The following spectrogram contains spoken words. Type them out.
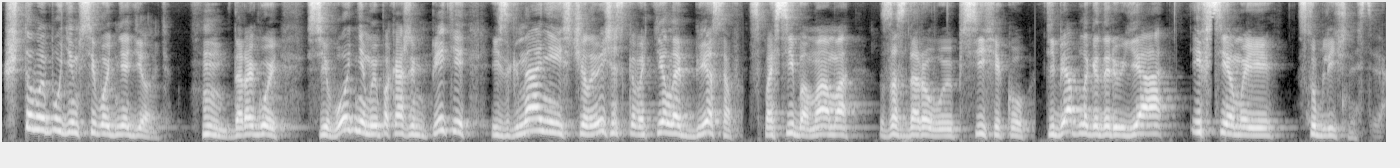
что мы будем сегодня делать? Хм, дорогой, сегодня мы покажем Пете изгнание из человеческого тела бесов. Спасибо, мама, за здоровую психику. Тебя благодарю я и все мои субличности.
